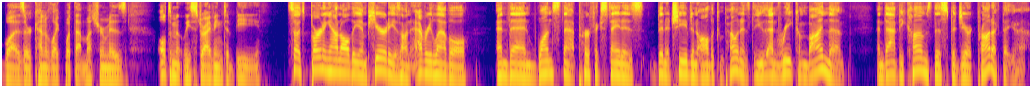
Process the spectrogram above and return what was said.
was, or kind of like what that mushroom is ultimately striving to be. So it's burning out all the impurities on every level and then once that perfect state has been achieved in all the components, you then recombine them. And that becomes this spagyric product that you have.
